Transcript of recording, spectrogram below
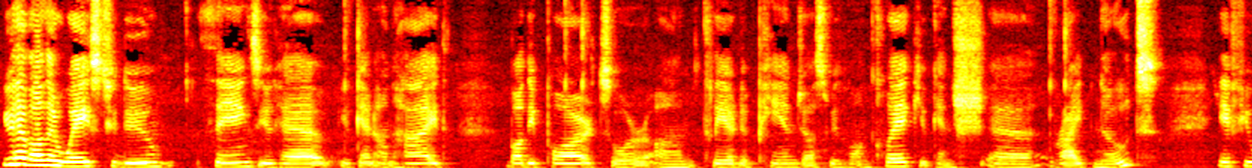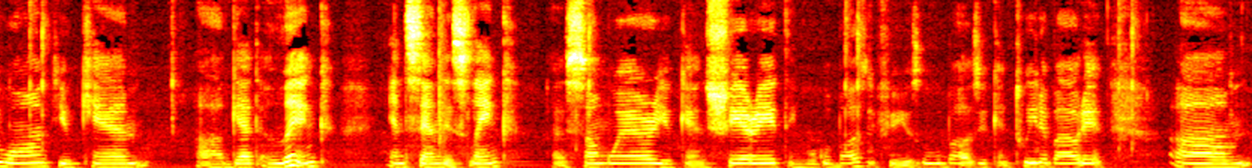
You have other ways to do things. You have you can unhide body parts or um, clear the pin just with one click. You can uh, write notes if you want. You can uh, get a link and send this link uh, somewhere. You can share it in Google Buzz. If you use Google Buzz, you can tweet about it. Um,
